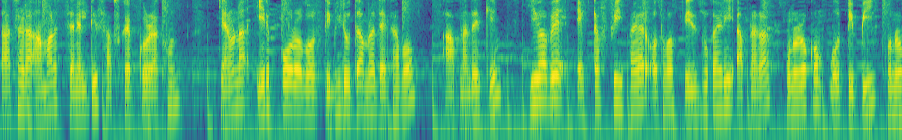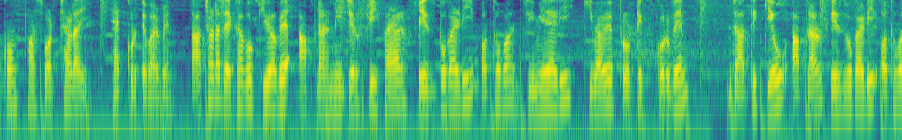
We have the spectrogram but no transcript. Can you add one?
তাছাড়া আমার চ্যানেলটি সাবস্ক্রাইব করে রাখুন। কেননা এর পরবর্তী ভিডিওতে আমরা দেখাবো আপনাদেরকে কীভাবে একটা ফ্রি ফায়ার অথবা ফেসবুক আইডি আপনারা কোনো রকম ওটিপি কোনো রকম পাসওয়ার্ড ছাড়াই হ্যাক করতে পারবেন। তাছাড়া দেখাবো কীভাবে আপনার নিজের ফ্রি ফায়ার ফেসবুক আইডি অথবা জিমেল আইডি কীভাবে প্রোটেক্ট করবেন যাতে কেউ আপনার ফেসবুক আইডি অথবা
